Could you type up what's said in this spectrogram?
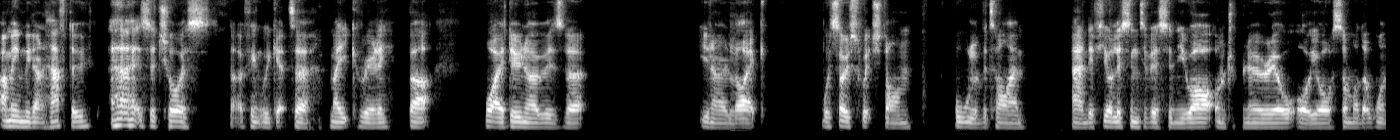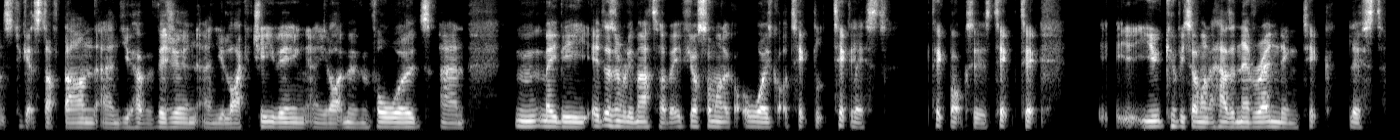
I mean we don't have to. It's a choice that I think we get to make really. But what I do know is that, you know, like we're so switched on all of the time. And if you're listening to this and you are entrepreneurial or you're someone that wants to get stuff done and you have a vision and you like achieving and you like moving forwards and maybe it doesn't really matter, but if you're someone that always got a tick tick list, tick boxes, tick tick, you could be someone that has a never ending tick list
